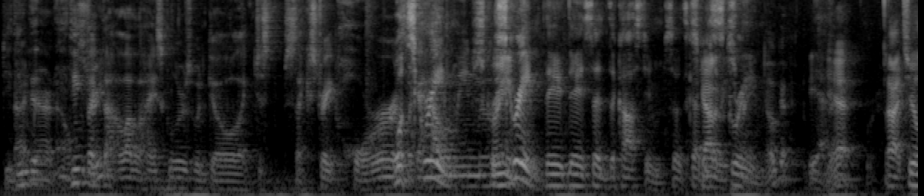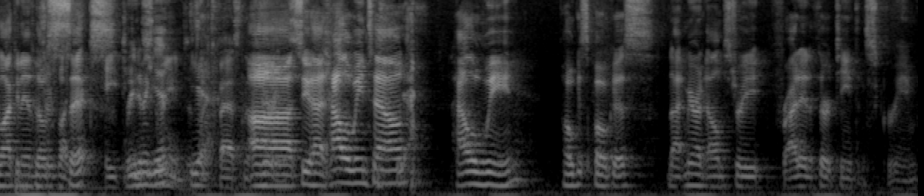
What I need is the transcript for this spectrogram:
Do you think Nightmare that on you Elm think like Street? the, a lot of the high schoolers would go like just, just like straight horror? Well, as, like, Scream. A Halloween movie? Scream. Scream. They, they said the costume, so it's got to gotta be be Scream. Okay. Yeah. Yeah. All right, so you're locking in those like six. 18 Read 'em again? screens. It's Yeah. like Fast and the Uh, Furious. so you had Halloween Town, Yeah. Halloween, Hocus Pocus, Nightmare on Elm Street, Friday the Thirteenth, and Scream.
